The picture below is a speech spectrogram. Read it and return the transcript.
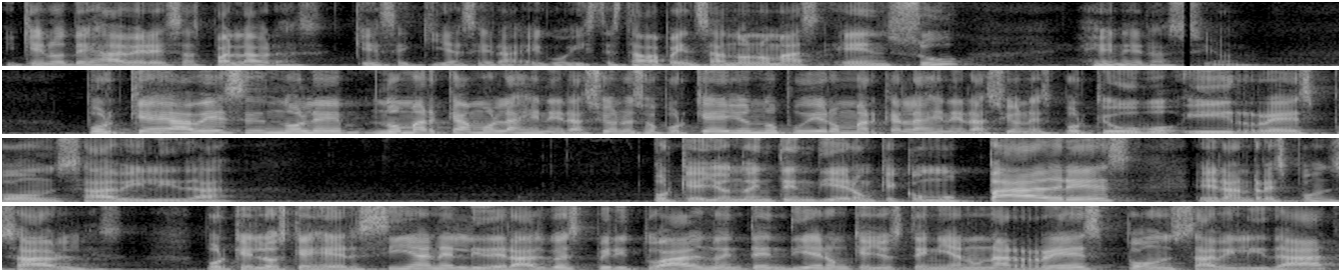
¿Y qué nos deja ver esas palabras? Que Ezequías era egoísta, estaba pensando nomás en su generación. ¿Por qué a veces no, le, no marcamos las generaciones? ¿O por qué ellos no pudieron marcar las generaciones? Porque hubo irresponsabilidad porque ellos no entendieron que como padres eran responsables. Porque los que ejercían el liderazgo espiritual no entendieron que ellos tenían una responsabilidad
